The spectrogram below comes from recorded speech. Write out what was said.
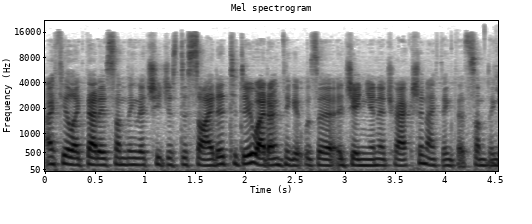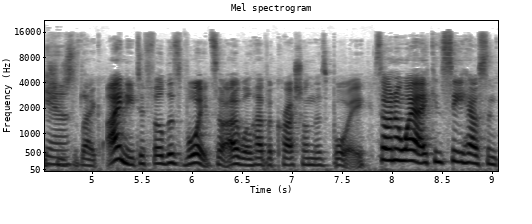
I feel like that is something that she just decided to do. I don't think it was a, a genuine attraction. I think that's something yeah. she's like, I need to fill this void, so I will have a crush on this boy. So in a way, I can see how St.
